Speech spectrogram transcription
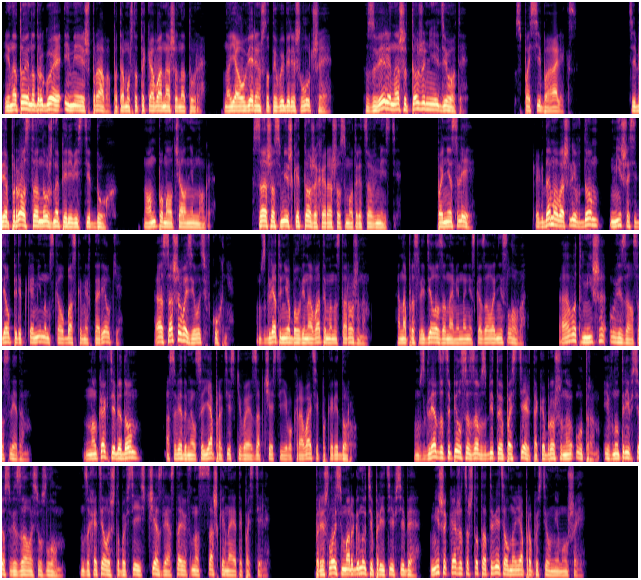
И на то, и на другое имеешь право, потому что такова наша натура. Но я уверен, что ты выберешь лучшее. Звери наши тоже не идиоты. Спасибо, Алекс. Тебе просто нужно перевести дух. Он помолчал немного. Саша с Мишкой тоже хорошо смотрятся вместе. Понесли. Когда мы вошли в дом, Миша сидел перед камином с колбасками в тарелке, а Саша возилась в кухне. Взгляд у нее был виноватым и настороженным. Она проследила за нами, но не сказала ни слова. А вот Миша увязался следом. «Ну как тебе дом?» — осведомился я, протискивая запчасти его кровати по коридору. Взгляд зацепился за взбитую постель, так и брошенную утром, и внутри все связалось узлом. Захотелось, чтобы все исчезли, оставив нас с Сашкой на этой постели. Пришлось моргнуть и прийти в себя. Миша, кажется, что-то ответил, но я пропустил мимо ушей.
